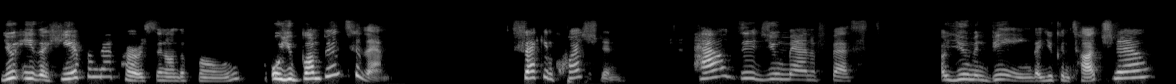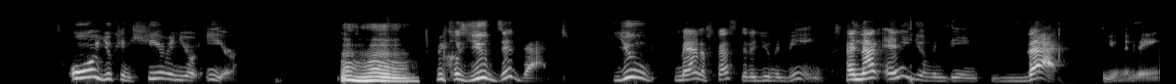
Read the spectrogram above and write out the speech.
you either hear from that person on the phone or you bump into them. Second question How did you manifest a human being that you can touch now or you can hear in your ear? Mm-hmm. Because you did that. you manifested a human being and not any human being, that human being.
